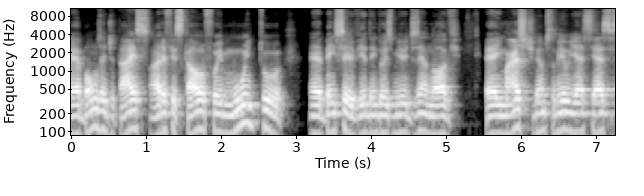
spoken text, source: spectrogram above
é, bons editais. A área fiscal foi muito é, bem servida em 2019. É, em março tivemos também o ISS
